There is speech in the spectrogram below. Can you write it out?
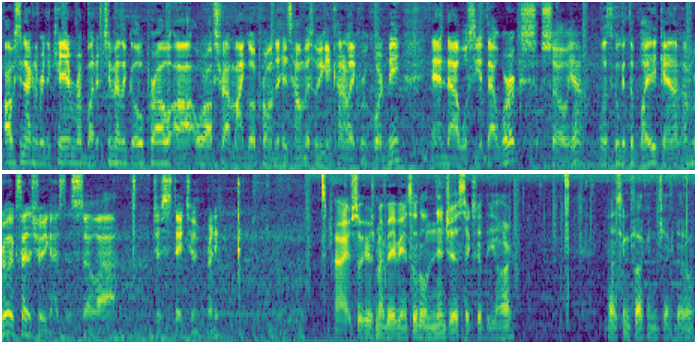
Obviously not gonna bring the camera, but if Tim has a GoPro, uh, or I'll strap my GoPro onto his helmet so he can kind of like record me, and uh, we'll see if that works. So yeah, let's go get the bike, and I'm really excited to show you guys this. So uh, just stay tuned. Ready? All right, so here's my baby. It's a little Ninja 650R. You guys can fucking check it out.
